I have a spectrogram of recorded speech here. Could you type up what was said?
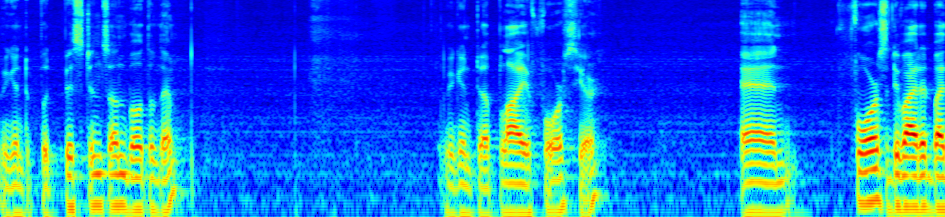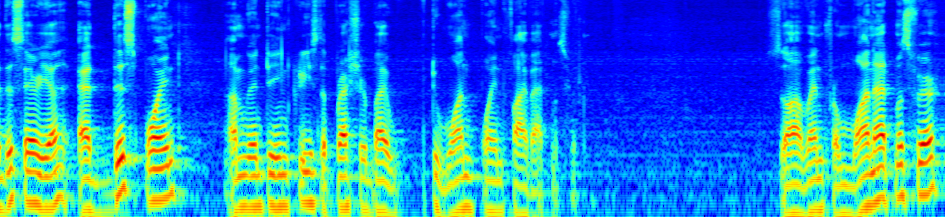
We're going to put pistons on both of them. We're going to apply force here. And force divided by this area, at this point, I'm going to increase the pressure by to 1.5 atmosphere. So I went from 1 atmosphere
